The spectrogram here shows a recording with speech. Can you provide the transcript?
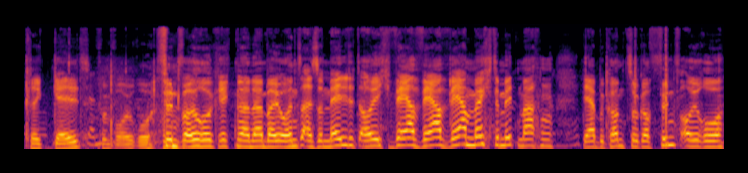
kriegt Geld. 5 Euro. 5 Euro kriegt man dann bei uns. Also meldet euch, wer, wer, wer möchte mitmachen, der bekommt sogar 5 Euro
